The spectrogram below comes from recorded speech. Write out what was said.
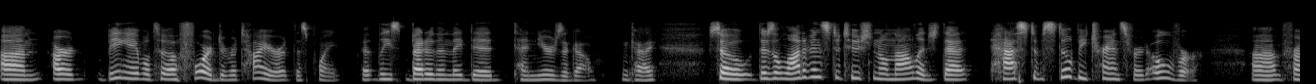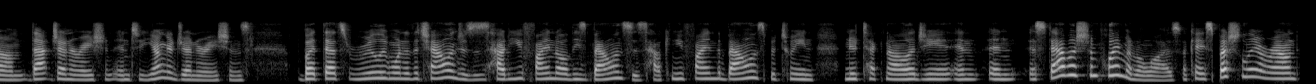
um, are being able to afford to retire at this point at least better than they did 10 years ago okay? So there's a lot of institutional knowledge that has to still be transferred over uh, from that generation into younger generations but that's really one of the challenges is how do you find all these balances? How can you find the balance between new technology and, and established employment laws okay? Especially around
